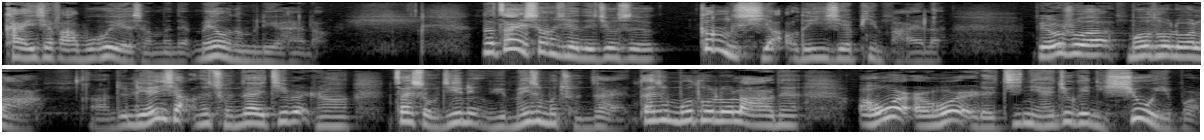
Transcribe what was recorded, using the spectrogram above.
开一些发布会啊什么的，没有那么厉害了。那再剩下的就是更小的一些品牌了，比如说摩托罗拉啊，就联想的存在基本上在手机领域没什么存在，但是摩托罗拉呢，偶尔偶尔的今年就给你秀一波。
